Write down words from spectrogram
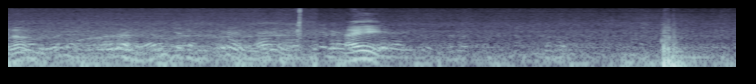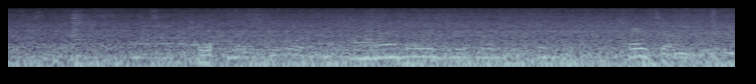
Hello. Hey. Hey, sir.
